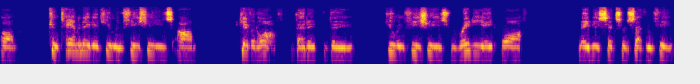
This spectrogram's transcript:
uh, contaminated human feces uh, give it off, that it, the human feces radiate off maybe six or seven feet.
